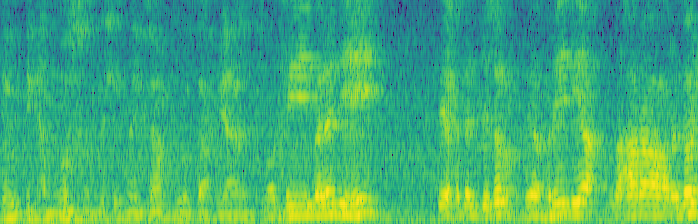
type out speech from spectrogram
they would become Muslim. This is an example of that reality. في إحدى الجزر في أفريقيا. ظهر رجل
